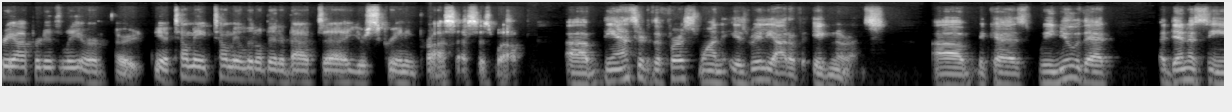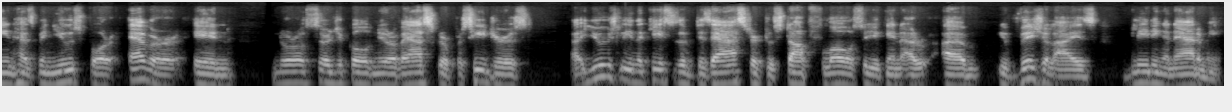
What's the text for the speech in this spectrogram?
preoperatively? Or, or you know, tell me tell me a little bit about uh, your screening process as well. Uh, the answer to the first one is really out of ignorance, uh, because we knew that adenosine has been used forever in neurosurgical neurovascular procedures, uh, usually in the cases of disaster to stop flow so you can uh, um, you visualize bleeding anatomy.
